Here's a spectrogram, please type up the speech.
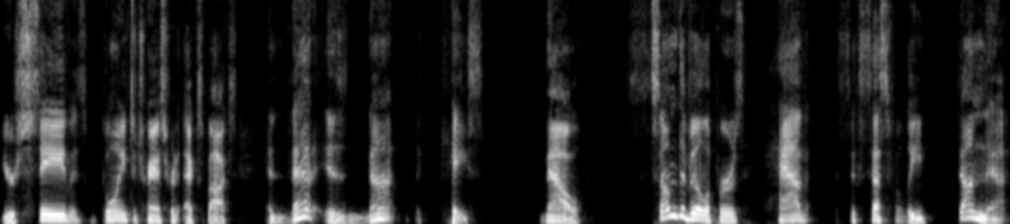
your save is going to transfer to Xbox, and that is not the case. Now, some developers have successfully done that,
